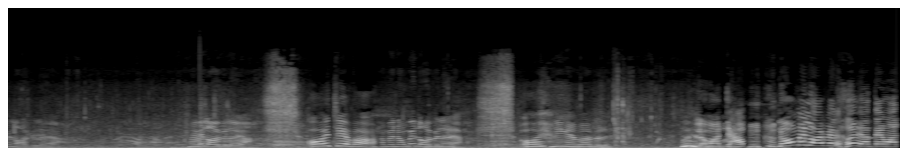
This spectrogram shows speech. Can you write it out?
ไม่ลอยไปเลยอะไม่ลอยไปเลยอะ โอ้ยเจ็บอะทำไมน้องไม่ลอยไปเลยอะ โอ้ยนี่ไงว่ายไปเลย เรามาจับ น้องไม่ลอยไปเลยอะแต่ว่า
